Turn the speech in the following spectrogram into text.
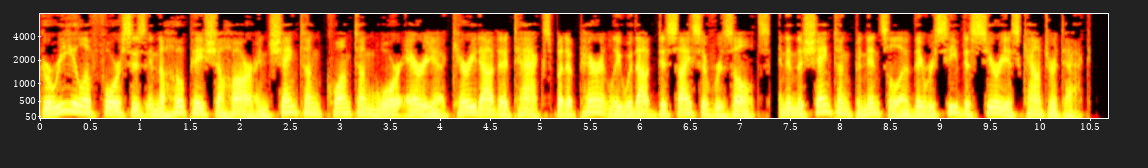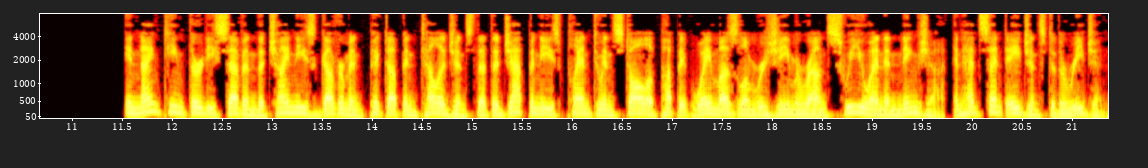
Guerrilla forces in the Hopei Shahar and Shangtung-Kwangtung War area carried out attacks but apparently without decisive results, and in the Shangtung Peninsula they received a serious counterattack. In 1937 the Chinese government picked up intelligence that the Japanese planned to install a puppet Hui Muslim regime around Suiyuan and Ningxia, and had sent agents to the region.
